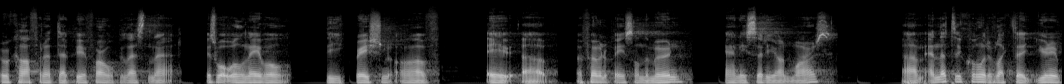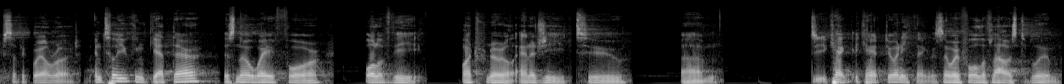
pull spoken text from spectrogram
We're confident that BFR will be less than that. Is what will enable the creation of a, uh, a permanent base on the moon and a city on Mars. Um, and that's the equivalent of like the Union Pacific Railroad. Until you can get there, there's no way for all of the entrepreneurial energy to, um, to- you can't you can't do anything. There's no way for all the flowers to bloom.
